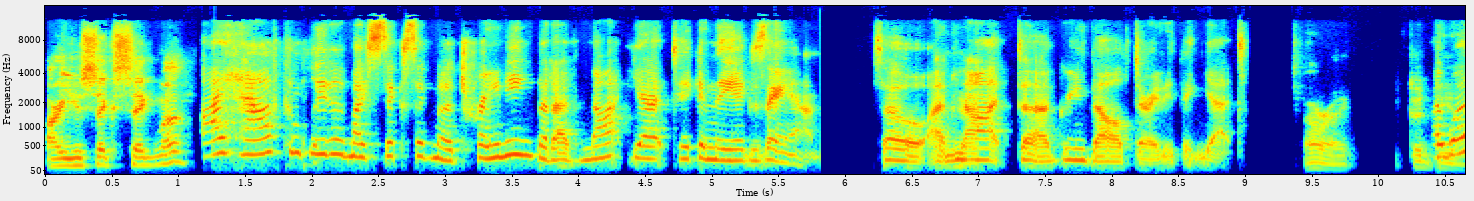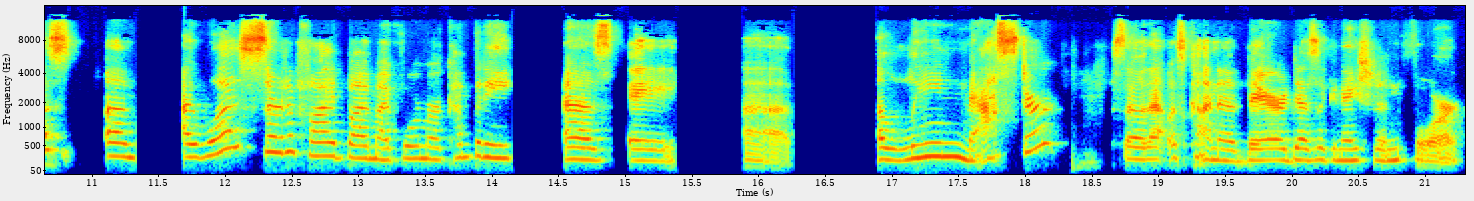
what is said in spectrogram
Are you Six Sigma? I have completed my Six Sigma training, but I've not yet taken the exam. So I'm Okay. not uh, green belt or anything yet. All right. Good. I was um, I was certified by my former company as a uh, a lean master. So that was kind of their designation for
